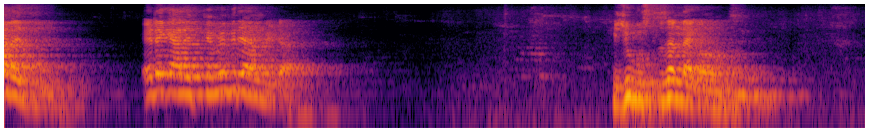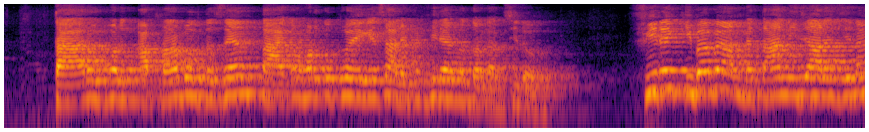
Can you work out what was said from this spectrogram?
আরেজি এটাকে আলিফ কেমনে ফিরে আনবে এটা? কিছু বুঝতেছেন না এখন? তার উপর আপনারা বলতেছেন তা এখন হরকত হয়ে গেছে আলিফটা ফিরে আসার দরকার ছিল। ফিরে কীভাবে আনবে তা নিজে আরেজি না?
